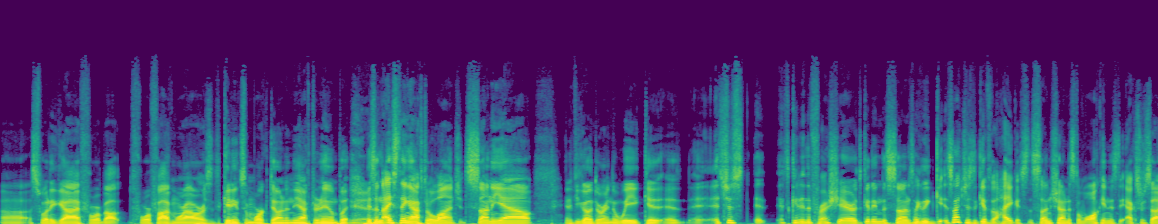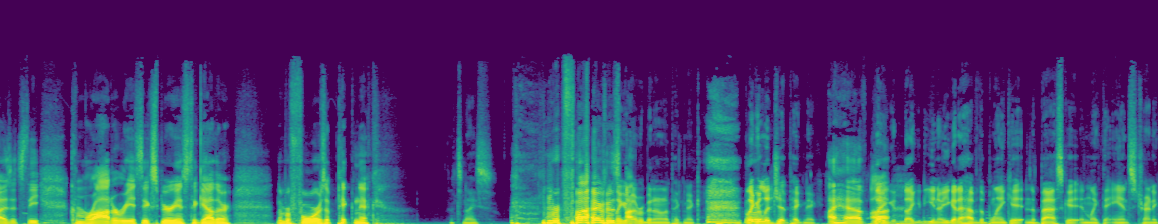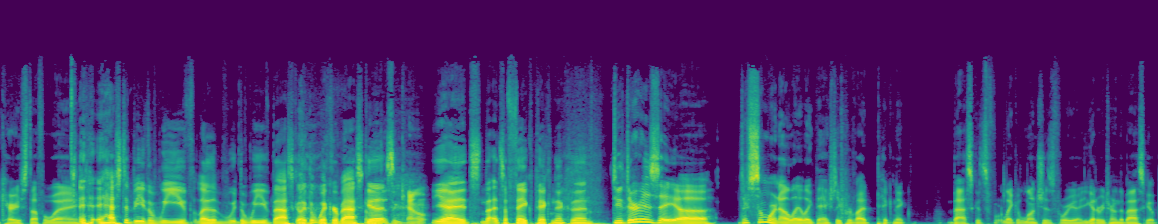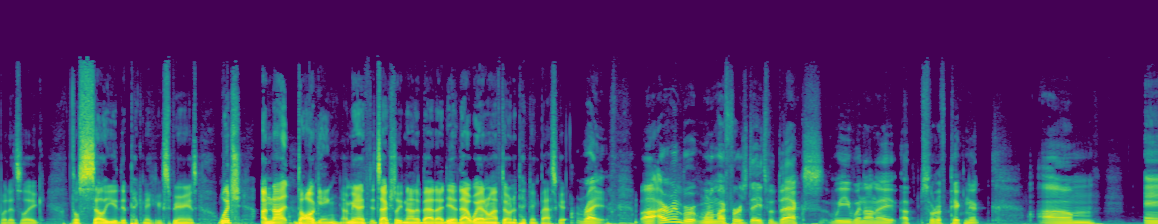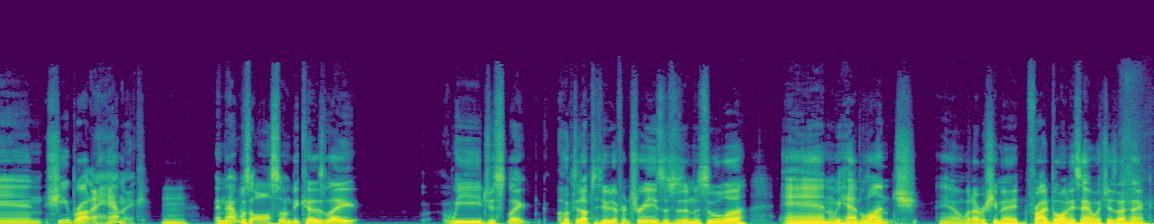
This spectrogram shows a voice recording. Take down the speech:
Uh, a sweaty guy for about four or five more hours, getting some work done in the afternoon. But Yeah. it's a nice thing after lunch. It's sunny out, and if you go during the week, it, it, it's just it, it's getting the fresh air. It's getting the sun. It's like the, it's not just the gift of the hike. It's the sunshine. It's the walking. It's the exercise. It's the camaraderie. It's the experience together. Number four is a picnic. That's nice. Number five I don't is think I've ever been on a picnic, like a legit picnic. I have uh, Like, like you know, you got to have the blanket and the basket and like the ants trying to carry stuff away. It, it has to be the weave, like the, the weave basket, like the wicker It basket. doesn't count, yeah, it's not, it's a fake picnic then. dude. There is a uh, there's somewhere in LA like they actually provide picnic baskets for like lunches for you. You got to return the basket, but it's like they'll sell you the picnic experience, which I'm not dogging. I mean, it's actually not a bad idea. That way, I don't have to own a picnic basket. Right. Uh, I remember one of my first dates with Bex. We went on a, a sort of picnic, um, and she brought a hammock, Mm. and that was awesome because like we just like hooked it up to two different trees. This was in Missoula, and we had lunch. You know, whatever she made, fried bologna sandwiches. I think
